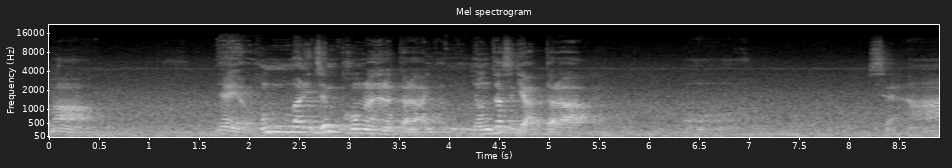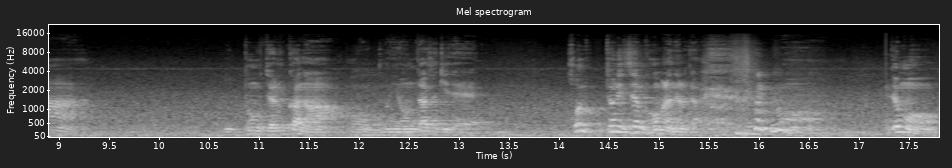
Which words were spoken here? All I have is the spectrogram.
う。まあねえほんまに全部ホームランになったら4打席あったらうんそやな。1本打てるかな、4打席で。本当に全部ホームランになるからね、うん。でも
